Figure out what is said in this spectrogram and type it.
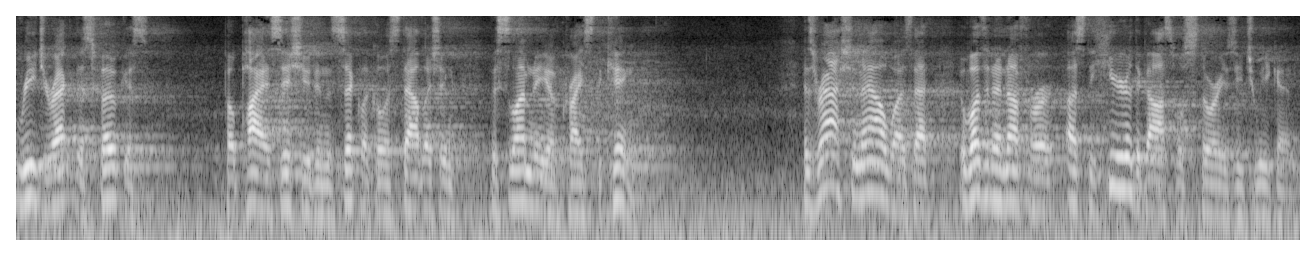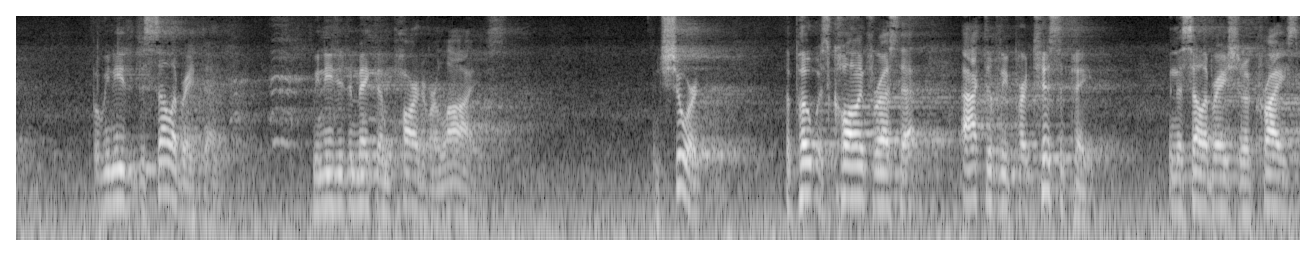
redirect this focus, Pope Pius issued an encyclical establishing the solemnity of Christ the King. His rationale was that it wasn't enough for us to hear the gospel stories each weekend, but we needed to celebrate them. We needed to make them part of our lives. In short, the Pope was calling for us to actively participate in the celebration of Christ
